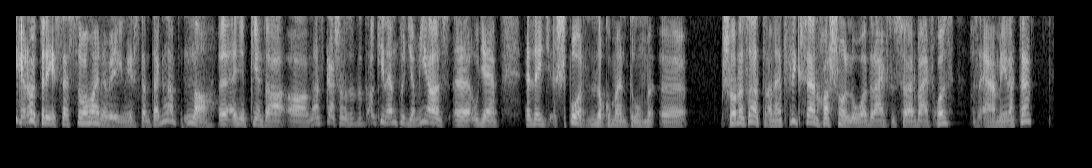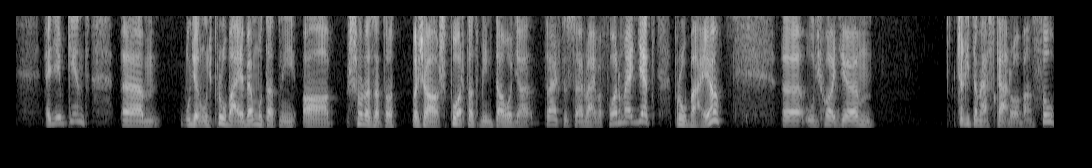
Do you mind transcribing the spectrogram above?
Igen, öt részes, szóval majdnem végignéztem tegnap. Na, Egyébként a, a NASCAR sorozatot, aki nem tudja mi az, ugye ez egy sportdokumentum sorozat a Netflixen, hasonló a Drive to Survive-hoz, az elmélete. Egyébként ugyanúgy próbálja bemutatni a sorozatot, vagy a sportot, mint ahogy a Drive to Survive a Forma 1-et, próbálja. Úgyhogy csak itt a NASCAR-ról van szó,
